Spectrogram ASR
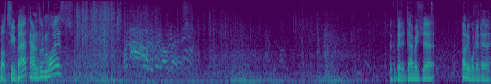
Not too bad, handling wise. Took a bit of damage there. Only wanted to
